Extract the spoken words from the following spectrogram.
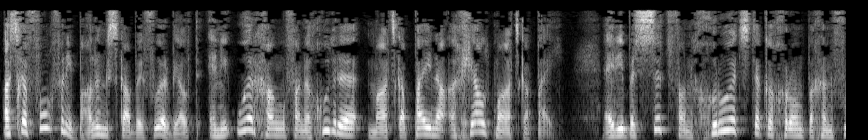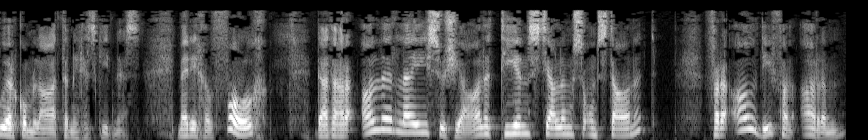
As gevolg van die ballingskap byvoorbeeld en die oorgang van 'n goedere maatskappy na 'n geldmaatskappy het die besit van groot stukke grond begin voorkom later in die geskiedenis met die gevolg dat daar allerlei sosiale teenstellings ontstaan het veral die van arm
